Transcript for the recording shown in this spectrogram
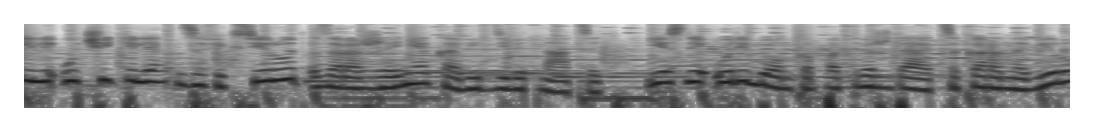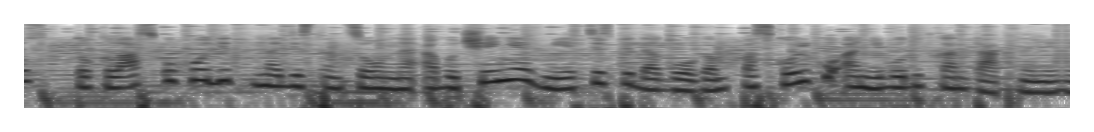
или учителя зафиксируют заражение COVID-19. Если у ребенка подтверждается коронавирус, то класс уходит на дистанционное обучение вместе с педагогом, поскольку они будут контактными.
